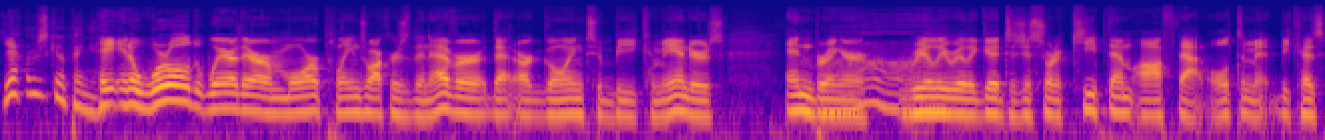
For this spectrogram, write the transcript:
Yeah. I'm just going to ping you. Hey, in a world where there are more planeswalkers than ever that are going to be commanders, Endbringer Ah. really, really good to just sort of keep them off that ultimate because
